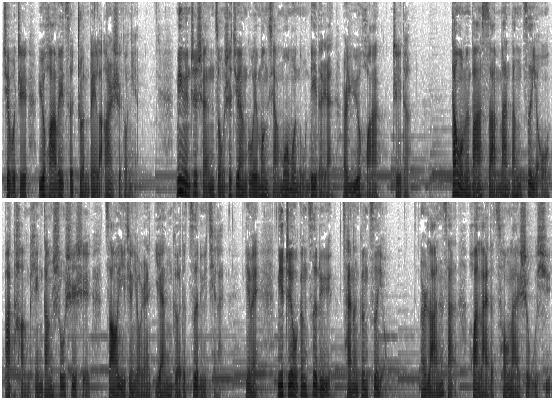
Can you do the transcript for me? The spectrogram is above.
却不知余华为此准备了二十多年。命运之神总是眷顾为梦想默默努力的人，而余华。”值得。当我们把散漫当自由，把躺平当舒适时，早已经有人严格的自律起来。因为你只有更自律，才能更自由，而懒散换来的从来是无序。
